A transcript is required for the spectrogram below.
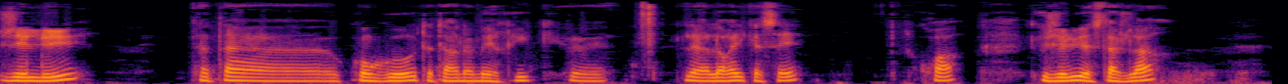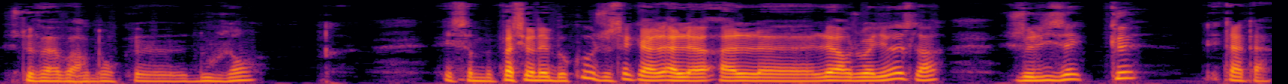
lu, Tintin au Congo, Tintin en Amérique, euh, l'oreille cassée, je crois, que j'ai lu à cet âge-là. Je devais avoir donc euh, 12 ans, et ça me passionnait beaucoup. Je sais qu'à l'heure joyeuse, là, je lisais que des Tintins.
